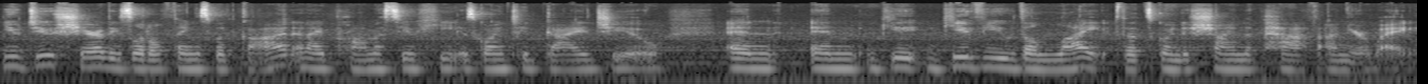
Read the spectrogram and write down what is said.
you do share these little things with God, and I promise you, He is going to guide you and and give you the light that's going to shine the path on your way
